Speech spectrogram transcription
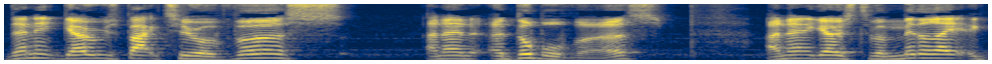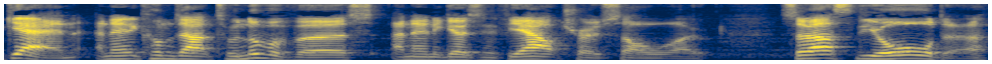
Then it goes back to a verse, and then a double verse. And then it goes to the middle eight again, and then it comes out to another verse, and then it goes into the outro solo. So that's the order.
